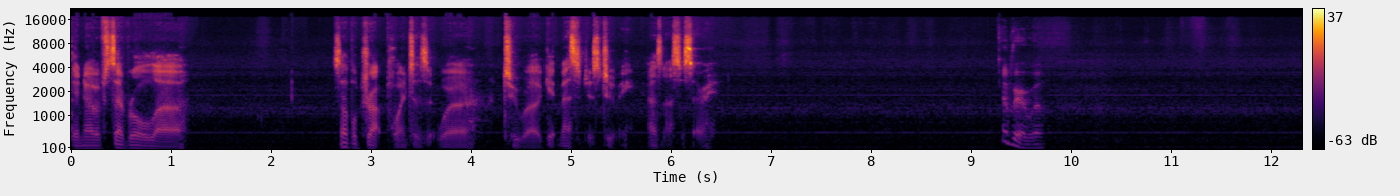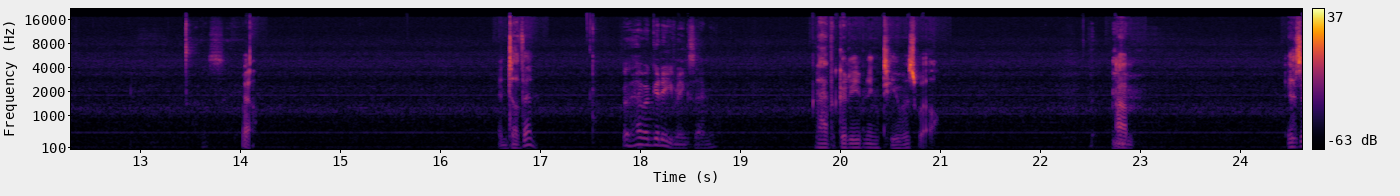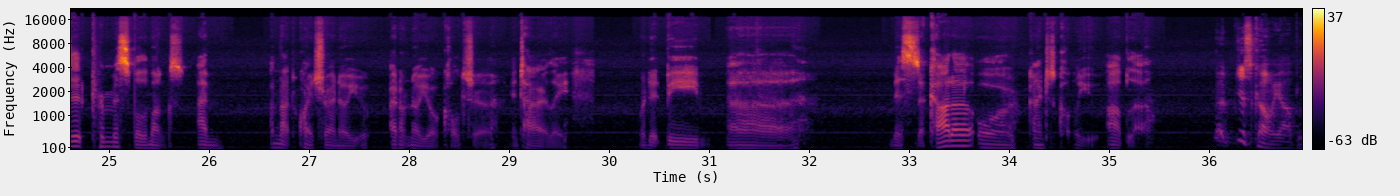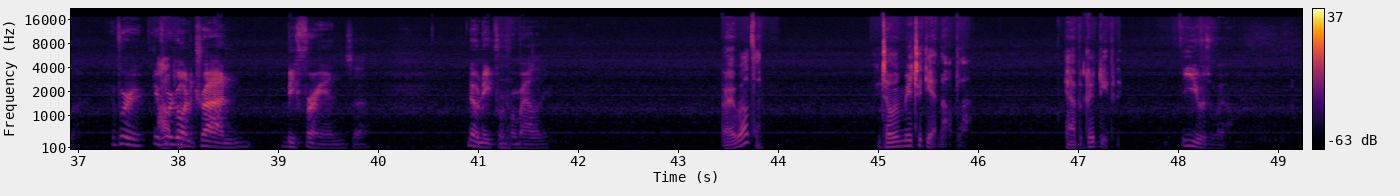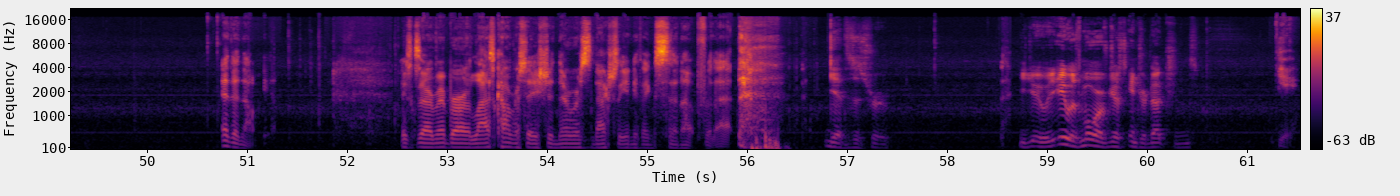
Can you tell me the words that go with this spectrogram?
they know of several uh, several drop points, as it were, to uh, get messages to me as necessary. Oh, very well. Let's. Until then, But have a good evening, Samuel. have a good evening to you as well. Um, is it permissible amongst? I'm, I'm not quite sure. I know you. I don't know your culture entirely. Would it be uh, Miss Zakata, or can I just call you Abla? Uh, just call me Abla. If we're if we're going to try and be friends, uh, no need for formality. Very well then. Until we meet again, Abla. Have a good evening. You as well. And then that'll be it. It's because I remember our last conversation. There wasn't actually anything set up for that. Yeah, this is true. It was more of just introductions. Yeah.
